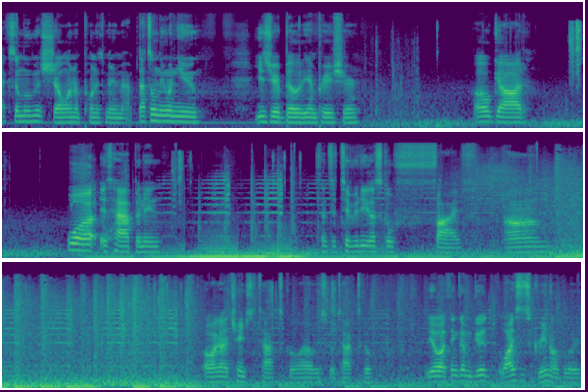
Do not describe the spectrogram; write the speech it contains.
Exo movements show on opponent's minimap. That's only when you use your ability, I'm pretty sure. Oh god. What is happening? Sensitivity, let's go 5. Um Oh, I gotta change to tactical. I always go tactical. Yo, I think I'm good. Why is the screen all blurry?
